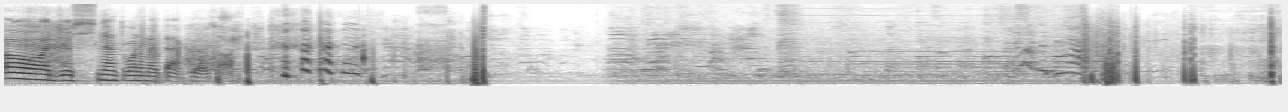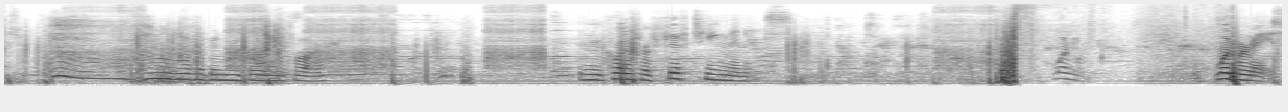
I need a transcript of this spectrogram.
Oh, I just snapped one of my back wheels off. How long have I been recording for? Been recording for 15 minutes. One more. One more race.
